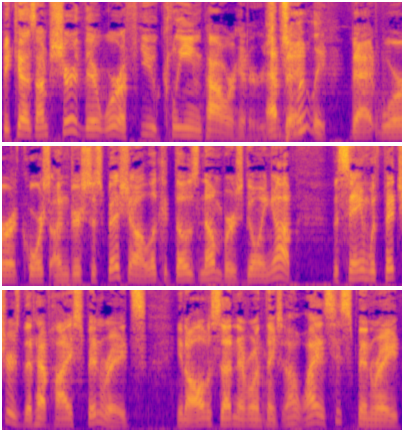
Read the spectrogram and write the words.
Because I'm sure there were a few clean power hitters. that- Absolutely. That, were, of course, under suspicion. Oh, look at those numbers going up. The same with pitchers that have high spin rates. You know, all of a sudden everyone thinks, oh, why is his spin rate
